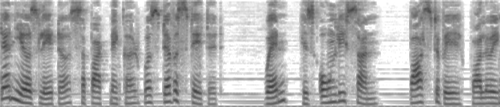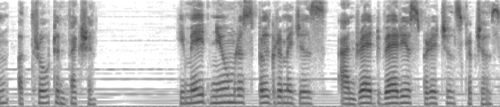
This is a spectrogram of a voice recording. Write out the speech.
Ten years later, Sapatnekar was devastated when his only son passed away following a throat infection. He made numerous pilgrimages and read various spiritual scriptures,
